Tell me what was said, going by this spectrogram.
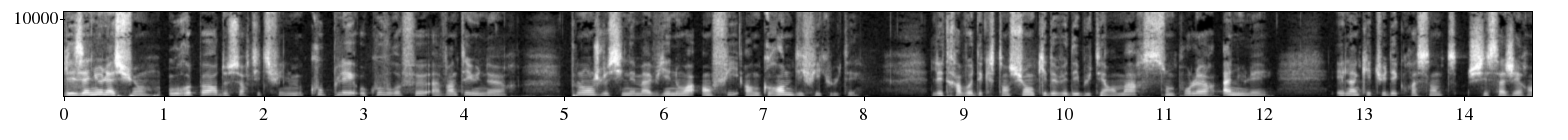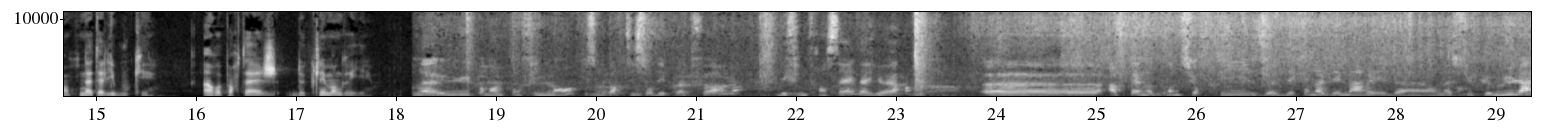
Les annulations ou reports de sorties de films couplés au couvre-feu à 21h plongent le cinéma viennois Amphi en grande difficulté. Les travaux d'extension qui devaient débuter en mars sont pour l'heure annulés et l'inquiétude est croissante chez sa gérante Nathalie Bouquet. Un reportage de Clément Grillet. On a eu pendant le confinement qui sont partis sur des plateformes, des films français d'ailleurs. Euh, après notre grande surprise, dès qu'on a démarré, ben, on a su que Mulan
